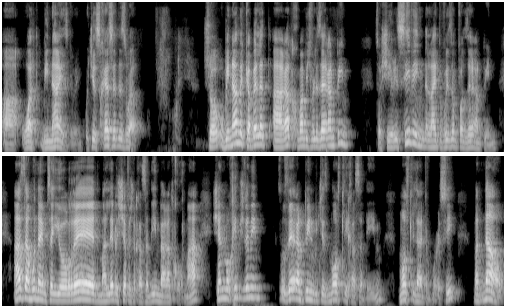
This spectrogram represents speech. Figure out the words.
uh, what Binah is doing, which is Chesed as well. So ובינה מקבלת הארת חוכמה בשביל זעיר אנפין. So she receiving the light of wisdom for זעיר אנפין. אז העמוד האמצעי יורד מלא בשפע של חסדים בהארת חוכמה, שהן מוחים שלמים. So זעיר אנפין which is mostly חסדים, mostly light of mercy, but now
